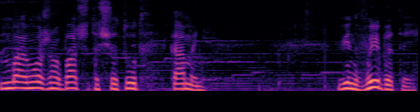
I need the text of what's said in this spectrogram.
Ми можемо бачити, що тут камінь, він вибитий.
